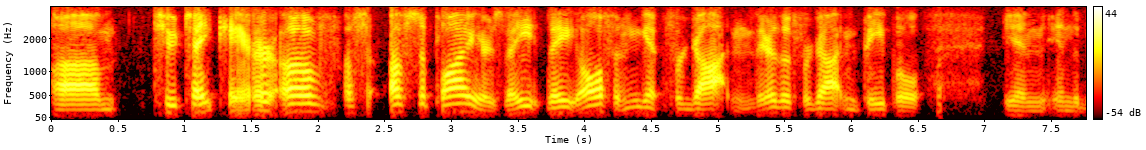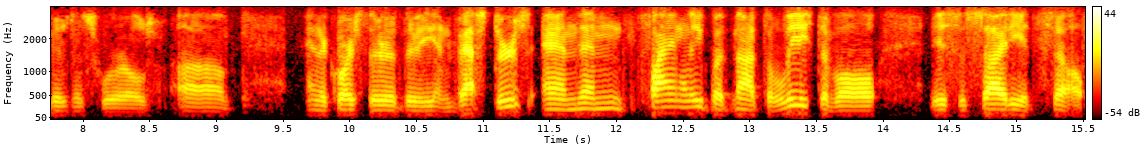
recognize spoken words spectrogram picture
um, to take care of of suppliers. They they often get forgotten. They're the forgotten people in in the business world. Um, and of course there are the investors, and then finally, but not the least of all, is society itself.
